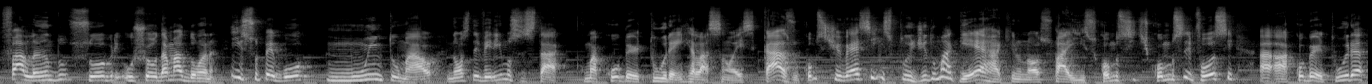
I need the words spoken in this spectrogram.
falando sobre o show da Madonna. Isso pegou muito mal. Nós deveríamos estar uma cobertura em relação a esse caso, como se tivesse explodido uma guerra aqui no nosso país, como se, como se fosse a, a cobertura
